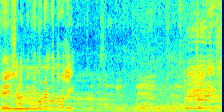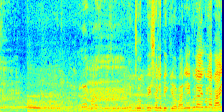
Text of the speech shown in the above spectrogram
তেইশ। আর বিক্রি করবেন কত হলে? চব্বিশ। চব্বিশ হলে বিক্রি হবে। আর এগুলা এগুলা ভাই?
